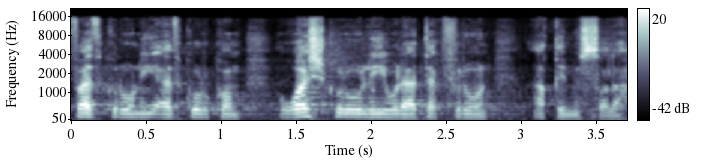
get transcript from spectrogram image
فاذكروني أذكركم واشكروا لي ولا تكفرون. اقم الصلاه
